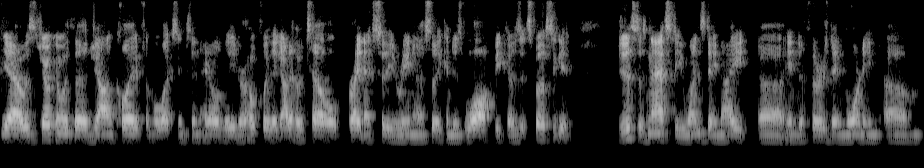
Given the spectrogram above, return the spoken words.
Yeah, I was joking with uh, John Clay from the Lexington Herald Leader. Hopefully, they got a hotel right next to the arena so they can just walk because it's supposed to get just as nasty Wednesday night uh, into Thursday morning. Um,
